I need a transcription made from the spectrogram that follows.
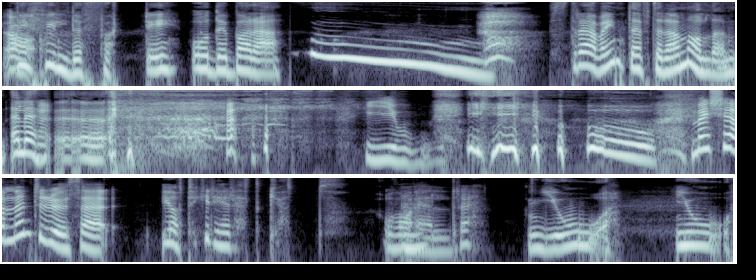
Ja. vi fyllde 40 och det bara... Ooh. Sträva inte efter den åldern. Eller... eh, Jo. jo. Men känner inte du så här, jag tycker det är rätt gött att vara Mm. äldre. jo. Jo.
